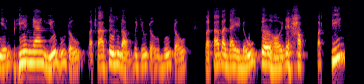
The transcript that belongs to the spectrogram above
diện, hiên ngang giữa vũ trụ và ta tương đồng với chủ trụ, vũ trụ và ta đã đầy đủ cơ hội để học và tiến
